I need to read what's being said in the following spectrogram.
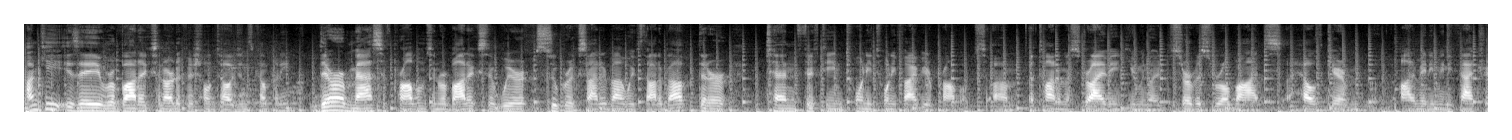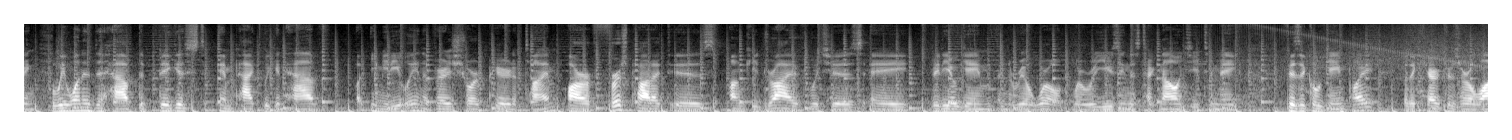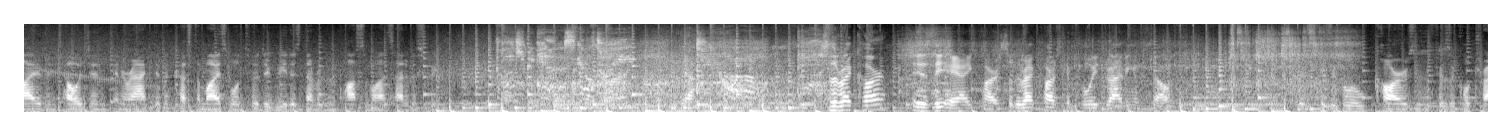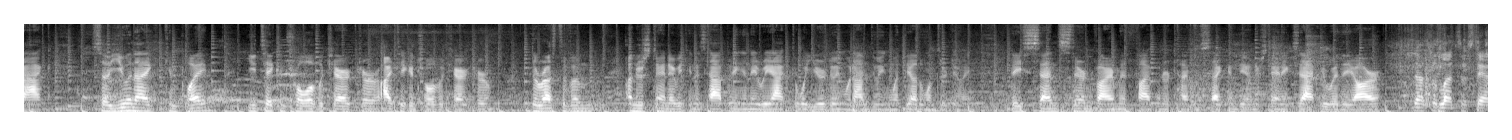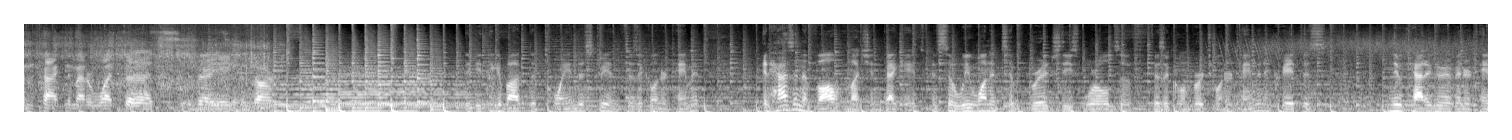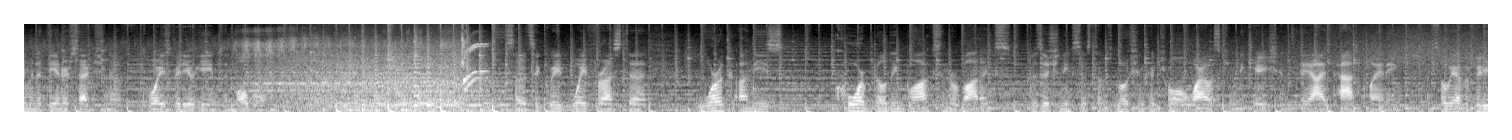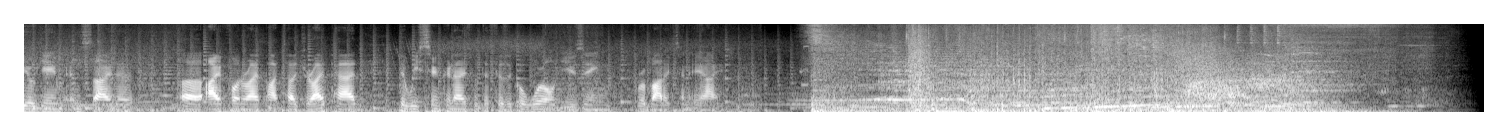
Anki is a robotics and artificial intelligence company. There are massive problems in robotics that we're super excited about, and we've thought about, that are 10, 15, 20, 25 year problems. Um, autonomous driving, humanoid service robots, healthcare, automating manufacturing. We wanted to have the biggest impact we can have immediately in a very short period of time. Our first product is Anki Drive, which is a video game in the real world where we're using this technology to make physical gameplay where the characters are alive, intelligent, interactive, and customizable to a degree that's never been possible outside of a screen. Yeah. So the red car is the AI car. So the red car is completely driving himself. There's physical cars, there's a physical track. So you and I can play. You take control of a character, I take control of a character. The rest of them understand everything that's happening and they react to what you're doing, what I'm doing, what the other ones are doing. They sense their environment 500 times a second. They understand exactly where they are. That's what lets them stay on the track no matter what the, the variations are. If you think about the toy industry and physical entertainment, it hasn't evolved much in decades. And so we wanted to bridge these worlds of physical and virtual entertainment and create this new category of entertainment at the intersection of toys, video games, and mobile. So it's a great way for us to work on these core building blocks in robotics, positioning systems, motion control, wireless communications, AI path planning. And so we have a video game inside an iPhone or iPod Touch or iPad that we synchronize with the physical world using robotics and AI.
